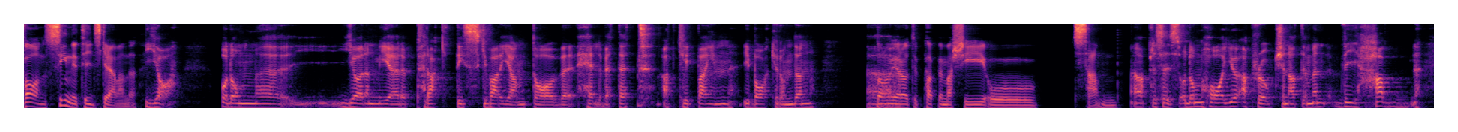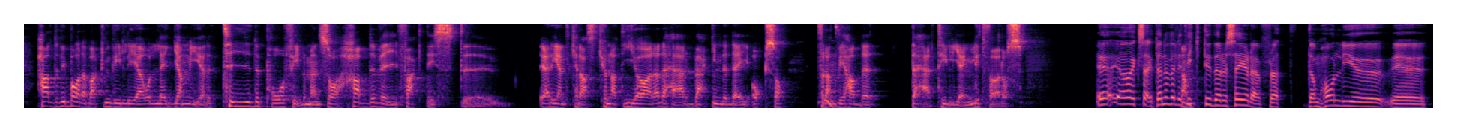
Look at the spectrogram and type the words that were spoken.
vansinnigt tidskrävande. Ja. Och de eh, gör en mer praktisk variant av helvetet. Att klippa in i bakgrunden. De Eh, gör av typ papier-maché och sand. Ja, precis. Och de har ju approachen att men vi hade, hade vi bara varit villiga att lägga mer tid på filmen så hade vi faktiskt eh, rent krasst kunnat göra det här back in the day också. För Mm. att vi hade det här tillgängligt för oss. Eh, Ja, exakt. Den är väldigt Ja. viktig där du säger det, för att de håller ju, eh,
